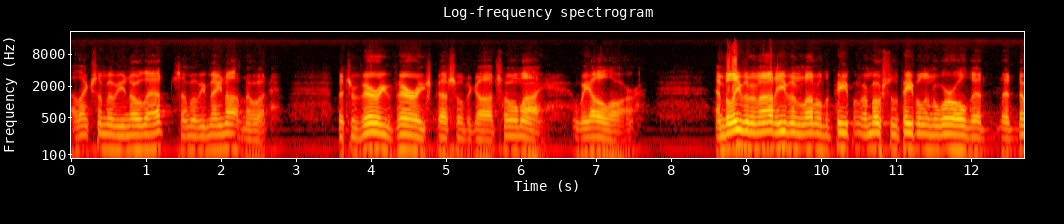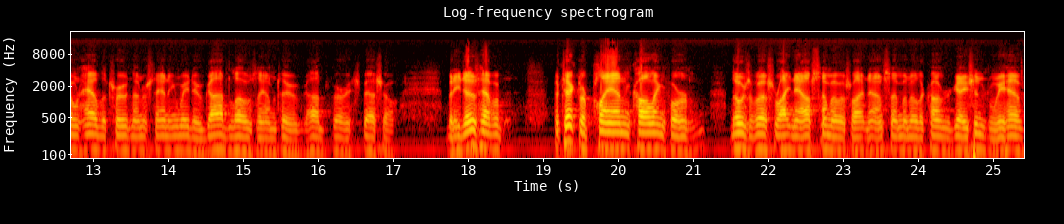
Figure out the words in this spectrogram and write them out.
I think some of you know that, some of you may not know it. But you're very, very special to God. So am I. We all are. And believe it or not, even a lot of the people, or most of the people in the world that, that don't have the truth and understanding we do, God loves them too. God's very special. But He does have a particular plan calling for those of us right now, some of us right now, and some in other congregations. We have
